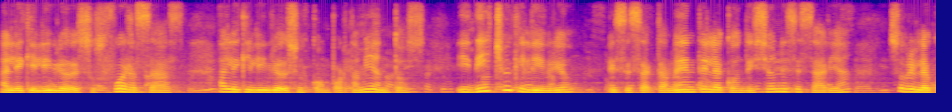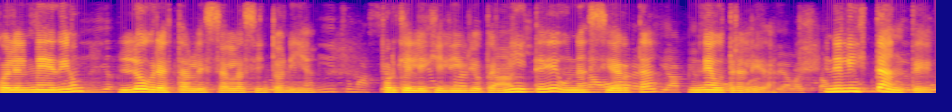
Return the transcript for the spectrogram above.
al equilibrio de sus fuerzas, al equilibrio de sus comportamientos. Y dicho equilibrio es exactamente la condición necesaria sobre la cual el medium logra establecer la sintonía porque el equilibrio permite una cierta neutralidad. En el instante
